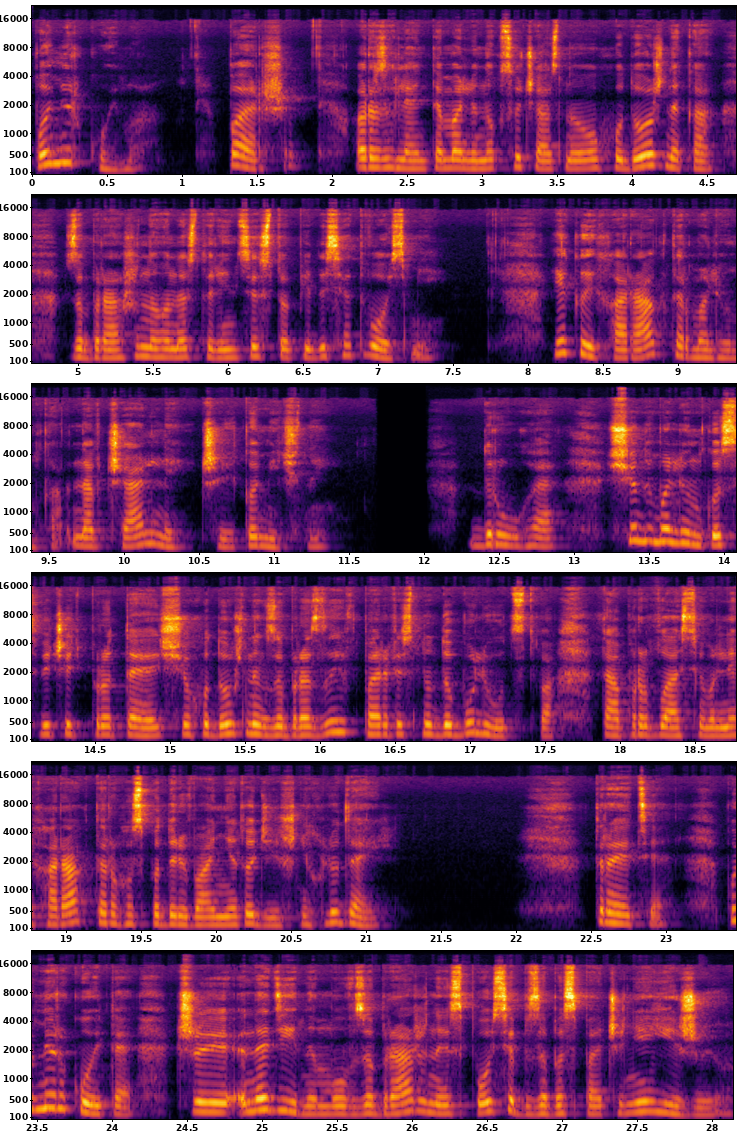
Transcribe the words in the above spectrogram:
Поміркуймо. Перше. Розгляньте малюнок сучасного художника, зображеного на сторінці 158. Який характер малюнка навчальний чи комічний? Друге, що на малюнку свідчить про те, що художник зобразив первісну добу людства та привласнювальний характер господарювання тодішніх людей. Третє. Поміркуйте, чи надійним був зображений спосіб забезпечення їжею.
